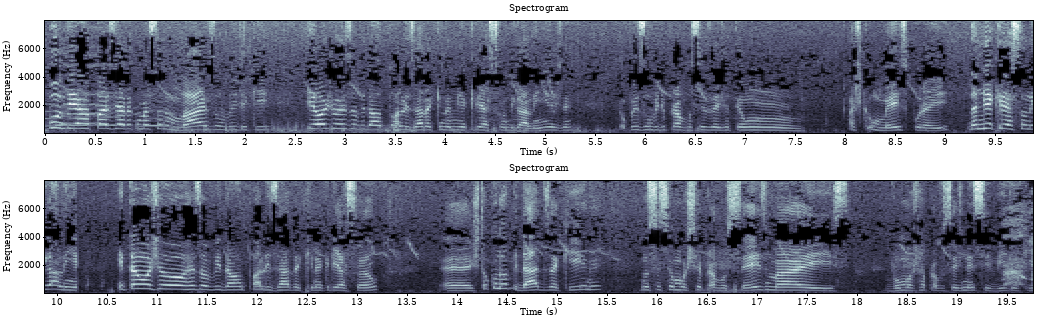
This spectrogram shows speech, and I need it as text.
Bom dia rapaziada, começando mais um vídeo aqui. E hoje eu resolvi dar uma atualizada aqui na minha criação de galinhas, né? Eu fiz um vídeo pra vocês aí já tem um... Acho que um mês por aí Da minha criação de galinha. Então hoje eu resolvi dar uma atualizada aqui na criação. É, Estou com novidades aqui, né? Não sei se eu mostrei pra vocês, mas... Vou mostrar pra vocês nesse vídeo aqui.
